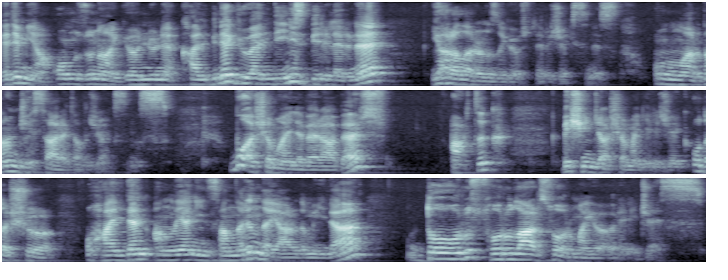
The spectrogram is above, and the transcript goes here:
Dedim ya omzuna, gönlüne, kalbine güvendiğiniz birilerine yaralarınızı göstereceksiniz. Onlardan cesaret alacaksınız. Bu aşamayla beraber artık beşinci aşama gelecek. O da şu, o halden anlayan insanların da yardımıyla doğru sorular sormayı öğreneceğiz.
